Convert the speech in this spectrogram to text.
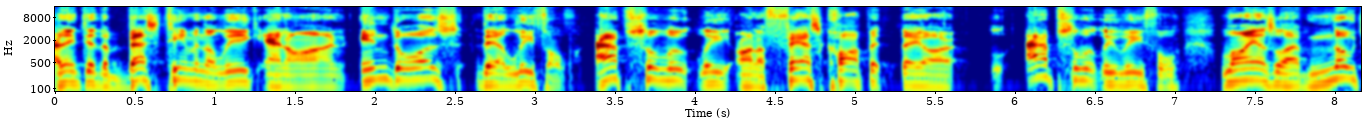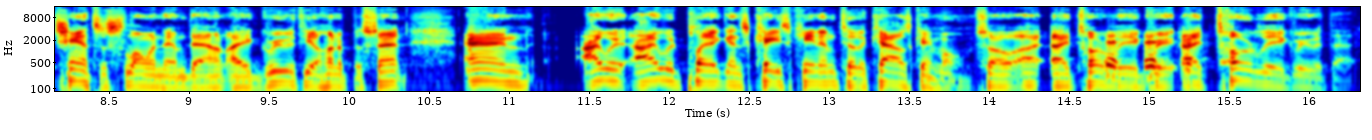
I think they're the best team in the league, and on indoors, they're lethal. Absolutely. On a fast carpet, they are absolutely lethal. Lions will have no chance of slowing them down. I agree with you 100%. And I would I would play against Case Keenum till the cows came home. So I, I totally agree. I totally agree with that.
